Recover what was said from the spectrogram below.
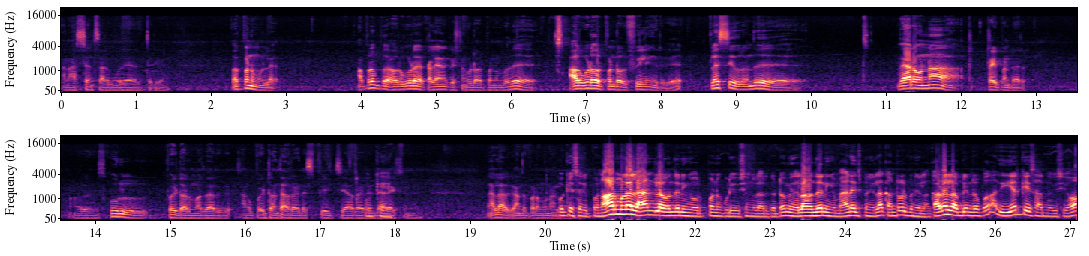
நான் அசிஸ்டன்ஸாக இருக்கும்போதே அது தெரியும். ஒர்க் பண்ண முடியல. அப்புறம் இப்போ அவர் கூட கல்யாண கிருஷ்ணன் கூட ஒர்க் பண்ணும்போது அவர் கூட ஒர்க் பண்ணுற ஒரு ஃபீலிங் இருக்குது ப்ளஸ் இவர் வந்து வேற ஒன்றா ட்ரை பண்ணுறாரு அவர் ஸ்கூல் போயிட்டு வர மாதிரி தான் இருக்குது அங்கே போயிட்டு வந்து அவரோட ஸ்பீச் அவரோட டைரக்ஷன் நல்லா இருக்குது அந்த படமும் நல்லா ஓகே சார் இப்போ நார்மலாக லேண்டில் வந்து நீங்கள் ஒர்க் பண்ணக்கூடிய விஷயங்களா இருக்கட்டும் இதெல்லாம் வந்து நீங்கள் மேனேஜ் பண்ணிடலாம் கண்ட்ரோல் பண்ணிடலாம். கடல் அப்படின்றப்போ அது இயற்கை சார்ந்த விஷயம்.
